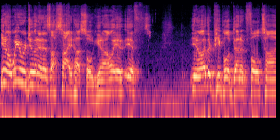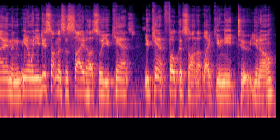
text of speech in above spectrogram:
you know we were doing it as a side hustle. You know, if, if you know other people have done it full time, and you know when you do something as a side hustle, you can't you can't focus on it like you need to. You know.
